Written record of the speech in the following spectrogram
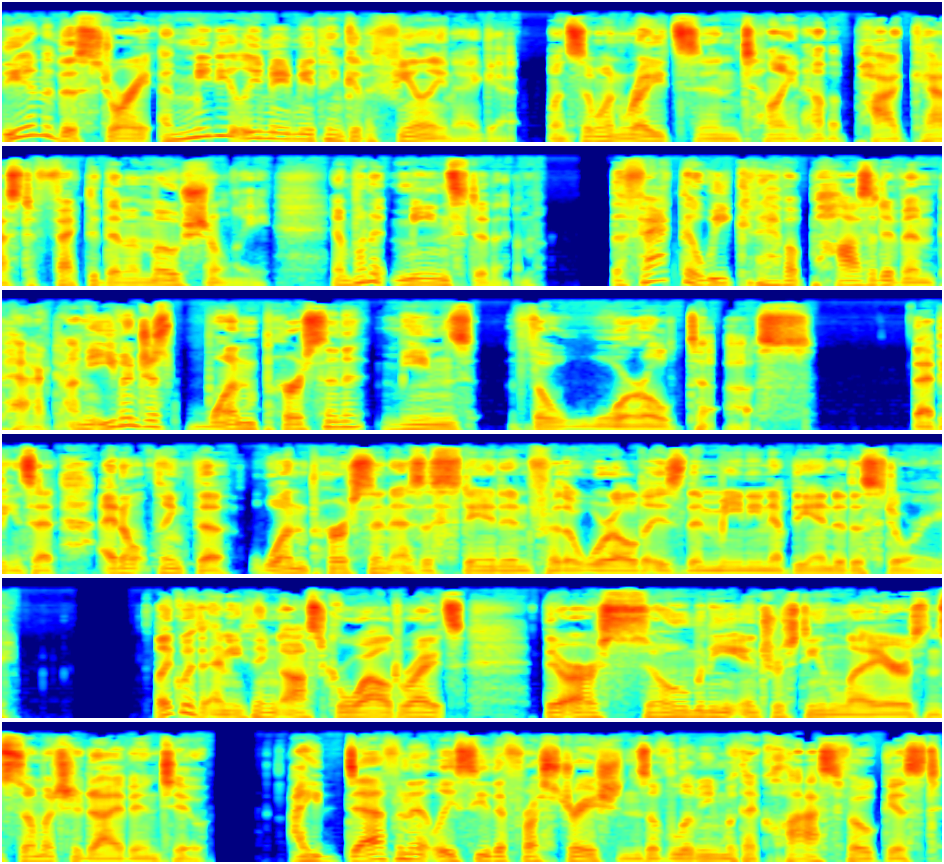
The end of this story immediately made me think of the feeling I get when someone writes in telling how the podcast affected them emotionally and what it means to them. The fact that we can have a positive impact on even just one person means the world to us. That being said, I don't think the one person as a stand in for the world is the meaning of the end of the story. Like with anything Oscar Wilde writes, there are so many interesting layers and so much to dive into. I definitely see the frustrations of living with a class focused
